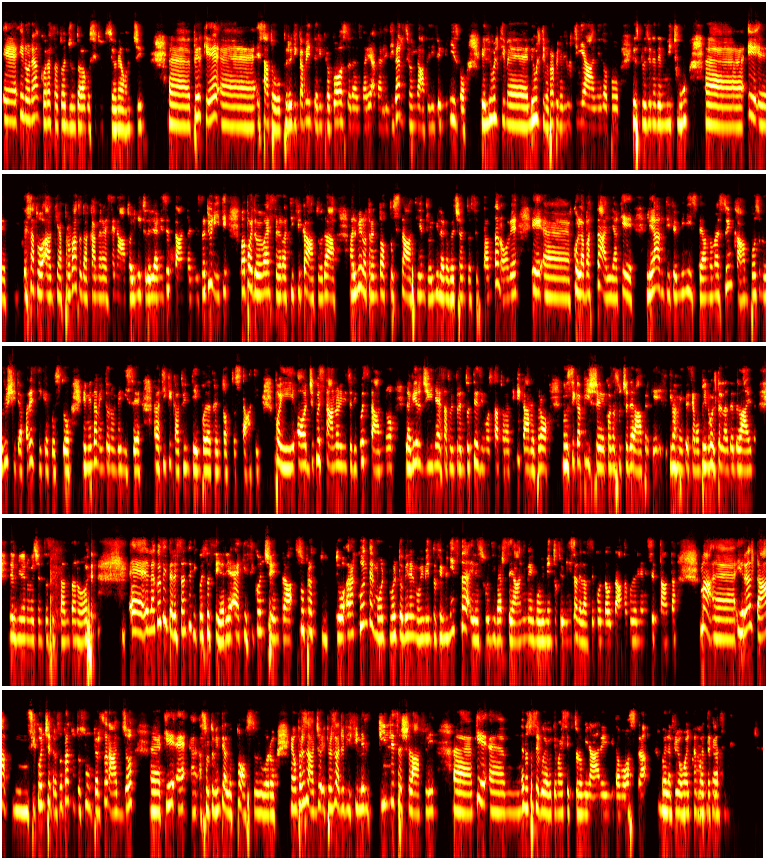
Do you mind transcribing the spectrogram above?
eh, e non è ancora stato aggiunto alla Costituzione oggi. Eh, perché eh, è stato periodicamente riproposto da, dalle diverse ondate di femminismo e le ultime, le ultime proprio negli ultimi anni dopo l'esplosione del Me Too eh, e è stato anche approvato da Camera e Senato all'inizio degli anni 70 negli Stati Uniti, ma poi doveva essere ratificato da almeno 38 stati entro il 1979 e eh, con la battaglia che le antifemministe hanno messo in campo sono riusciti a fare sì che questo emendamento non venisse ratificato in tempo da 38 stati. Poi oggi, quest'anno, all'inizio di quest'anno, la Virginia è stato il 38 stato a ratificarlo, però non si capisce cosa succederà perché effettivamente siamo ben oltre la deadline del 1979. E la cosa interessante di questa serie è che si concentra soprattutto, racconta molto, molto bene il movimento femminista e le sue diverse anime, il movimento femminista della seconda ondata, quello degli anni 70, ma eh, in realtà mh, si concentra soprattutto su un personaggio eh, che è assolutamente all'opposto loro. È un personaggio, il personaggio di Phyllis, Phyllis Schlafly, eh, che ehm, non so se voi avete mai sentito nominare in vita vostra, o è la prima volta, volta che ho sentito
